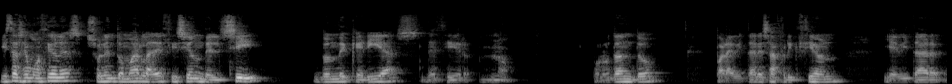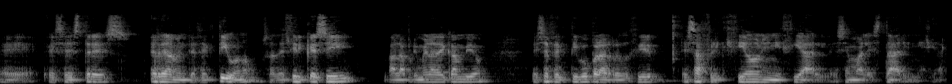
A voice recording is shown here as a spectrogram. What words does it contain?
Y estas emociones suelen tomar la decisión del sí donde querías decir no. Por lo tanto, para evitar esa fricción, y evitar eh, ese estrés es realmente efectivo, ¿no? O sea, decir que sí a la primera de cambio es efectivo para reducir esa fricción inicial, ese malestar inicial.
